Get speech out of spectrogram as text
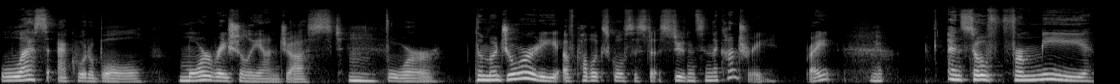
less equitable, more racially unjust mm. for the majority of public school system, students in the country, right? Yep. And so for me,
